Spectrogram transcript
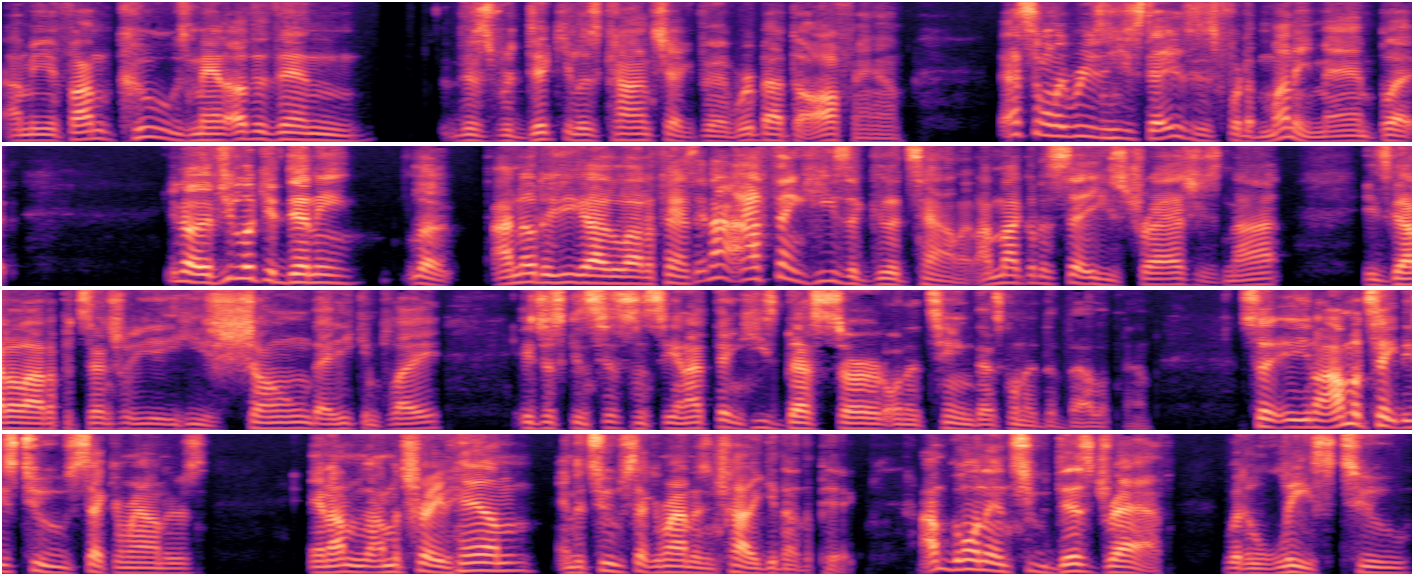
I mean, if I'm Kuz, man, other than this ridiculous contract that we're about to offer him, that's the only reason he stays is for the money, man. But you know, if you look at Denny, look, I know that he got a lot of fans, and I, I think he's a good talent. I'm not going to say he's trash. He's not. He's got a lot of potential. He, he's shown that he can play. It's just consistency, and I think he's best served on a team that's going to develop him. So you know, I'm gonna take these two second rounders, and I'm, I'm gonna trade him and the two second rounders and try to get another pick. I'm going into this draft with at least two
